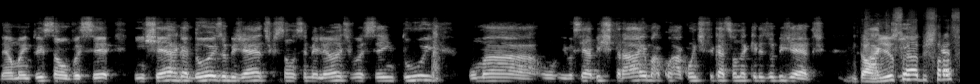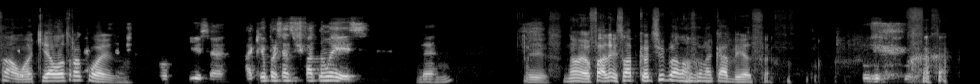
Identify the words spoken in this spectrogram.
Né, uma intuição. Você enxerga dois objetos que são semelhantes, você intui uma. e você abstrai uma, a quantificação daqueles objetos. Então, aqui, isso é abstração, aqui é outra coisa. Isso, é. Aqui o processo de fato não é esse. Né? Uhum. Isso. Não, eu falei só porque eu tive balança na cabeça.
